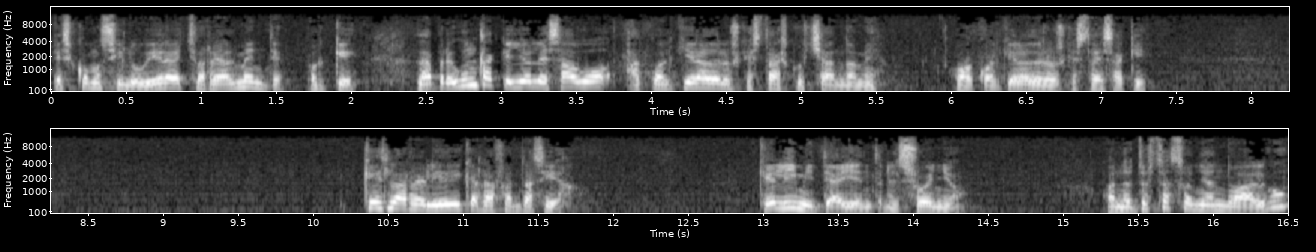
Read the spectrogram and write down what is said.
es como si lo hubiera hecho realmente, porque la pregunta que yo les hago a cualquiera de los que está escuchándome o a cualquiera de los que estáis aquí, ¿qué es la realidad y qué es la fantasía? ¿Qué límite hay entre el sueño? Cuando tú estás soñando algo,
